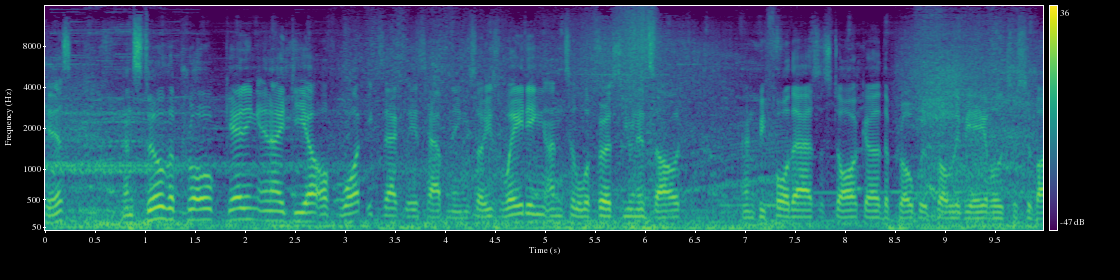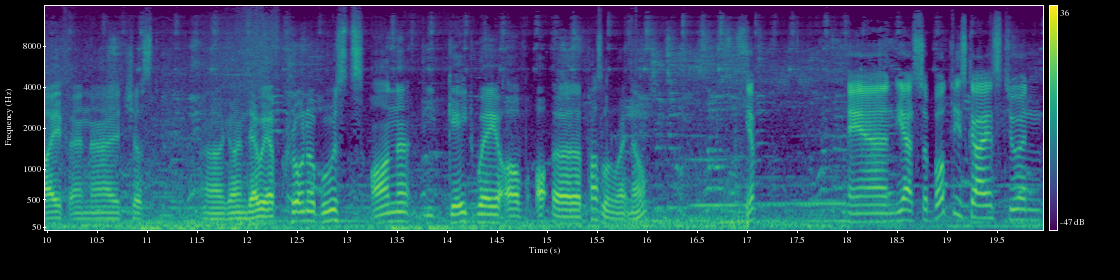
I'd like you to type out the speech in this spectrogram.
his. And still the probe getting an idea of what exactly is happening. So he's waiting until the first unit's out. And before that, as a Stalker, the probe will probably be able to survive and uh, just uh, go in there. We have Chrono Boosts on the gateway of uh, Puzzle right now. Yep. And yeah, so both these guys doing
